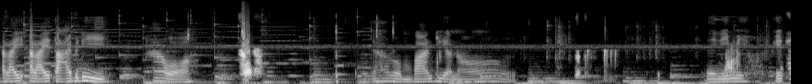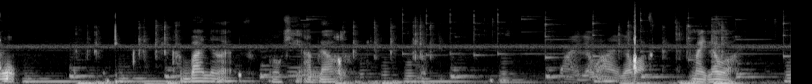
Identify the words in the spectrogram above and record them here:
อะไร อะไร ตายไปดิห้าวเหรอ จะถล่มบ้านพี่เหรอน้อง ในนี้มีเพชรหกอัพบ้านยังอะ โอเค อัพแล้ว ไม่แล้วไม่ว่ะแล้วอะใหม่แล้วเหรอ โอ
